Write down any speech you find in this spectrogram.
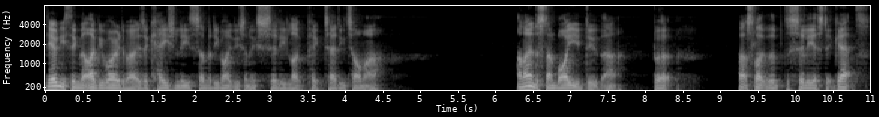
the only thing that I'd be worried about is occasionally somebody might do something silly like pick Teddy Thomas. And I understand why you'd do that, but that's like the, the silliest it gets.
